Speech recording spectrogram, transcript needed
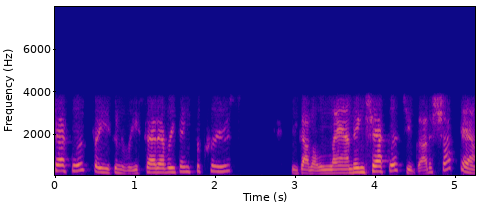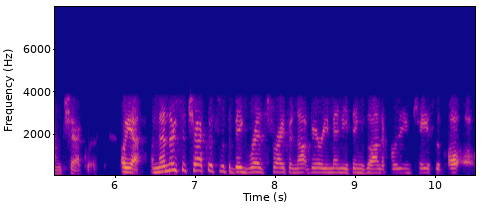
checklists so you can reset everything for cruise. You've got a landing checklist. You've got a shutdown checklist. Oh yeah, and then there's a checklist with a big red stripe and not very many things on it for in case of uh oh.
